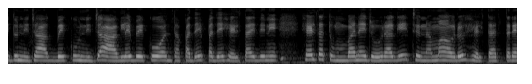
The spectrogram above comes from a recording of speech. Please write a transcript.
ಇದು ನಿಜ ಆಗಬೇಕು, ನಿಜ ಆಗಲೇಬೇಕು ಅಂತ ಪದೇ ಪದೇ ಹೇಳ್ತಾ ಇದ್ದೀನಿ. ಹೇಳ್ತಾ ತುಂಬಾ ಜೋರಾಗಿ ಚೆನ್ನಮ್ಮ ಅವರು ಹೇಳ್ತಾ ಇರ್ತಾರೆ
